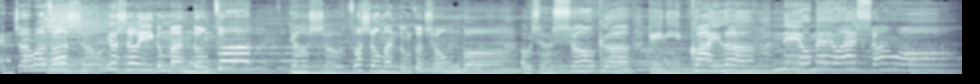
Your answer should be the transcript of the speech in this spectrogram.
跟着我左手右手一个慢动作，右手左手慢动作重播。哦，这首歌给你快乐，有没有爱上我？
